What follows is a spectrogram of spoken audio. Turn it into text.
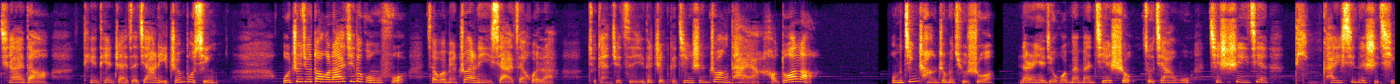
亲爱的，天天宅在家里真不行。我这就倒个垃圾的功夫，在外面转了一下再回来。”就感觉自己的整个精神状态啊好多了。我们经常这么去说，男人也就会慢慢接受做家务其实是一件挺开心的事情。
